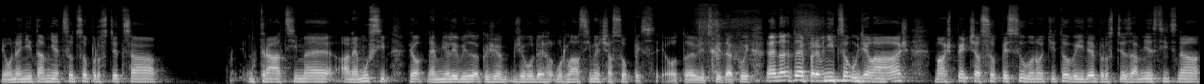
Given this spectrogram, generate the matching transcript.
Jo? Není tam něco, co prostě třeba utrácíme a nemusím. Jo, neměli by to jako, že, že odhlásíme časopisy. Jo, to je vždycky takový. Ne, to je první, co uděláš. Máš pět časopisů, ono ti to vyjde prostě za měsíc na,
